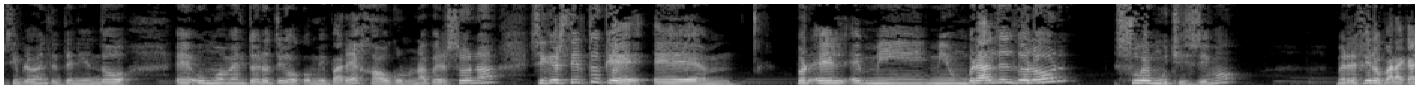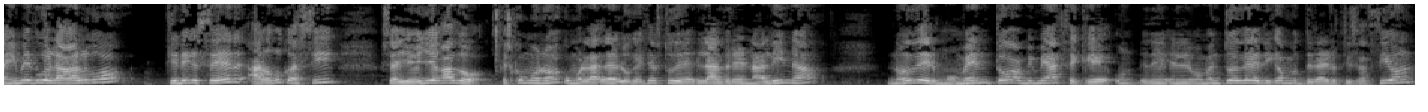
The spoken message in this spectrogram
simplemente teniendo eh, un momento erótico con mi pareja o con una persona, sí que es cierto que em, eh, mi, mi umbral del dolor sube muchísimo. Me refiero, para que a mí me duela algo, tiene que ser algo casi... O sea, yo he llegado, es como, ¿no? Como lo que decías tú de la adrenalina, ¿no? Del momento, a mí me hace que en el momento de, digamos, de la erotización,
